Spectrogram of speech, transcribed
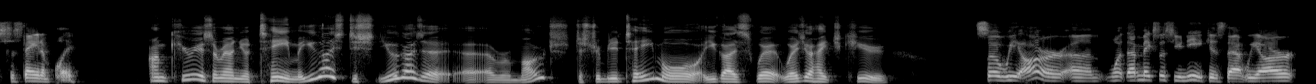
sustainably. I'm curious around your team. Are you guys dis- you guys a, a- remote distributed team, or you guys where where's your HQ? So we are. Um, what that makes us unique is that we are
